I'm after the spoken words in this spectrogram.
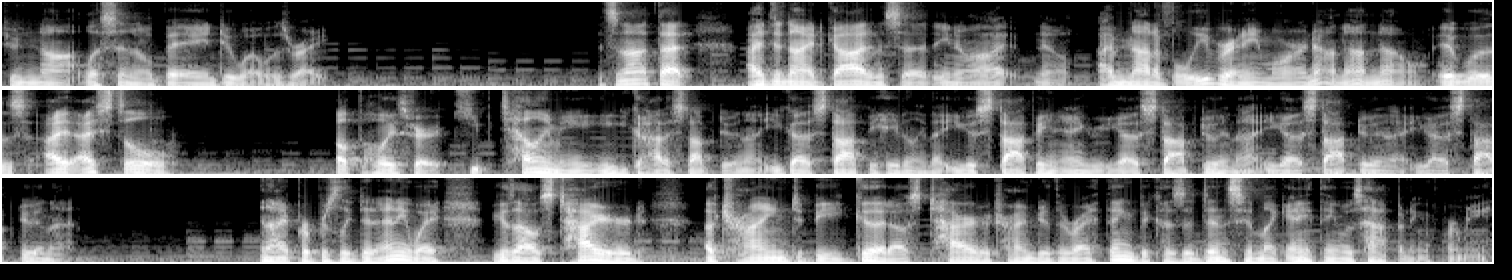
to not listen, obey, and do what was right. It's not that I denied God and said, you know, I no, I'm not a believer anymore. No, no, no. It was I, I still felt the Holy Spirit keep telling me, you gotta stop doing that. You gotta stop behaving like that. You gotta stop being angry. You gotta stop doing that. You gotta stop doing that. You gotta stop doing that and I purposely did anyway because I was tired of trying to be good. I was tired of trying to do the right thing because it didn't seem like anything was happening for me.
